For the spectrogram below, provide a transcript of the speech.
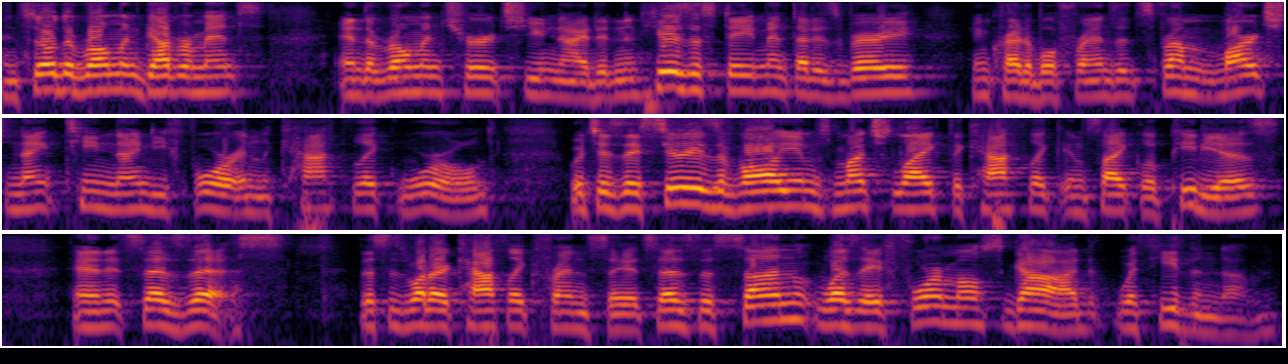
And so the Roman government and the Roman Church united. And here's a statement that is very incredible, friends. It's from March 1994 in the Catholic World, which is a series of volumes much like the Catholic encyclopedias. And it says this this is what our Catholic friends say. It says, The Sun was a foremost God with heathendom.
